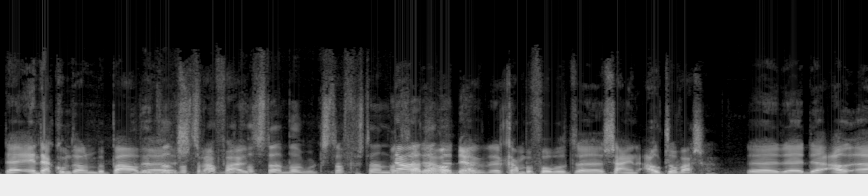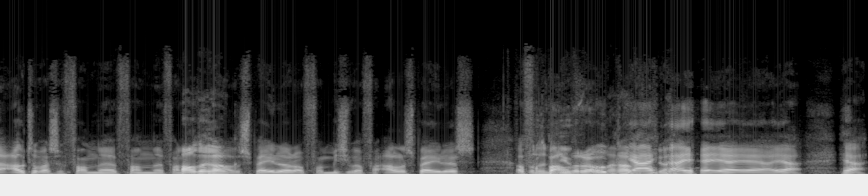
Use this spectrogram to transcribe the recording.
daar, en daar komt dan een bepaalde Wat- wat- straf wat- uit. Wat, staat- welke straffen staan Wat staat dat, daarop, dat- ja? dat- dat kan bijvoorbeeld eh, zijn autowassen. De, de, de au- eh, autowassen van, eh, van, eh, van een de bepaalde speler. Of van, misschien wel van alle spelers. Of van een Paul de Rook. De Ja, ja. ja, ja, ja, ja.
